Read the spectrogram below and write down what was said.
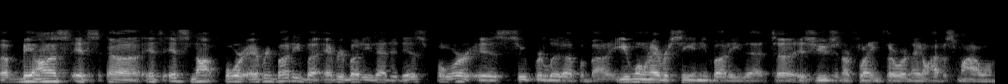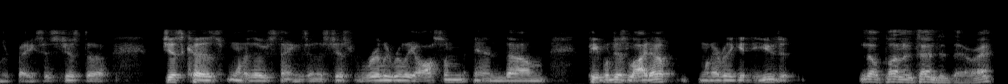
Uh, be honest, it's uh, it's it's not for everybody, but everybody that it is for is super lit up about it. You won't ever see anybody that uh, is using a flamethrower and they don't have a smile on their face. It's just a just because one of those things, and it's just really really awesome, and um, people just light up whenever they get to use it. No pun intended there, right?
